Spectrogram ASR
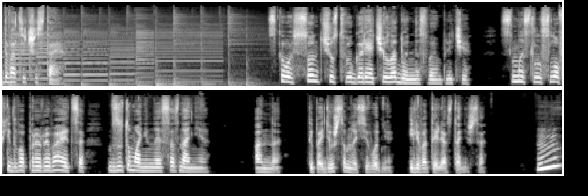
26. Сквозь сон чувствую горячую ладонь на своем плече. Смысл слов едва прорывается в затуманенное сознание. «Анна, ты пойдешь со мной сегодня или в отеле останешься?» «М?»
